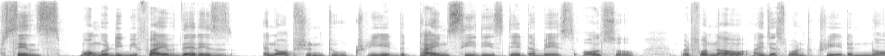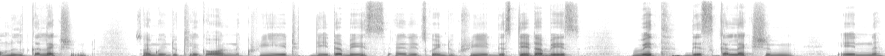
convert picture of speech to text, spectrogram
Since MongoDB 5 there is an option to create the time series database also. But for now I just want to create a normal collection. So I'm going to click on create database and it's going to create this database with this collection in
